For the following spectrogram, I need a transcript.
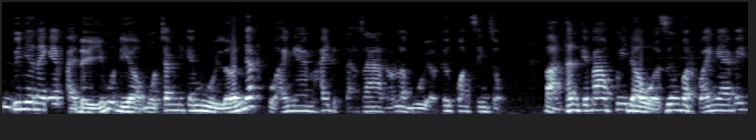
Ừ. tuy nhiên anh em phải để ý một điều, một trong những cái mùi lớn nhất của anh em hay được tạo ra đó là mùi ở cơ quan sinh dục. Bản thân cái bao quy đầu ở dương vật của anh em ấy,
